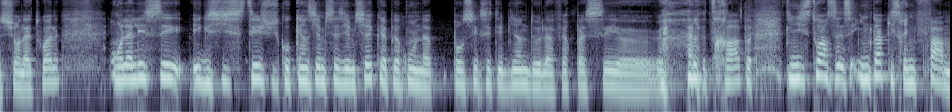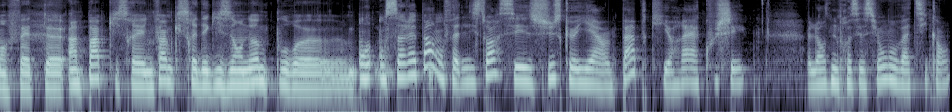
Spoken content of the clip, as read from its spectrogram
sur la toile. On l'a laissé exister jusqu'au 15e, 16e siècle. Après, on a pensé que c'était bien de la faire passer euh, à la trappe. Une histoire, c'est une pape qui serait une femme, en fait. Un pape qui serait une femme qui serait déguisée en homme pour... Euh... On ne saurait pas, en fait. L'histoire, c'est juste qu'il y a un pape qui aurait accouché lors d'une procession au Vatican.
